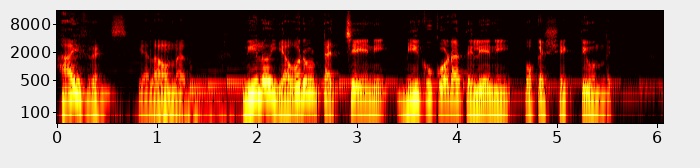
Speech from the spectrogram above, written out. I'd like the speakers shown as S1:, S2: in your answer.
S1: Hi friends ఎలా ఉన్నారు? మీలో ఎవరూ టచ్ చేయని మీకు కూడా తెలియని ఒక శక్తి ఉంది.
